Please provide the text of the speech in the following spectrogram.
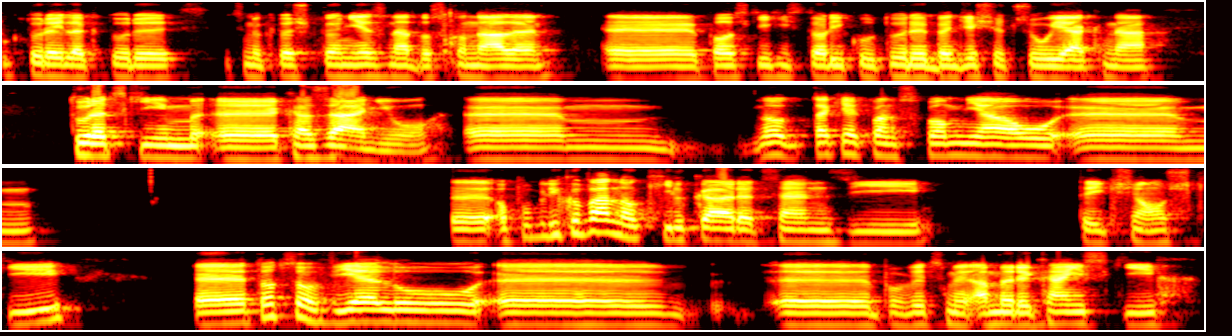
po której lektury powiedzmy ktoś, kto nie zna doskonale polskiej historii kultury będzie się czuł jak na tureckim e, kazaniu. No, tak jak pan wspomniał, e, opublikowano kilka recenzji tej książki. E, to, co wielu powiedzmy amerykańskich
